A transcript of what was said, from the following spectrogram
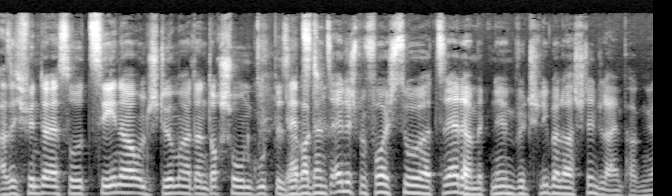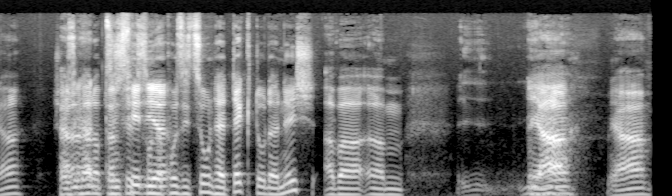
Also ich finde, da ist so Zehner und Stürmer dann doch schon gut besetzt. Ja, aber ganz ehrlich, bevor ich so Zerda mitnehme, würde ich lieber Lars Stindl einpacken, ja? Scheißegal, ja, ob das jetzt von der Position her deckt oder nicht, aber ähm, ja, ja, ja,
